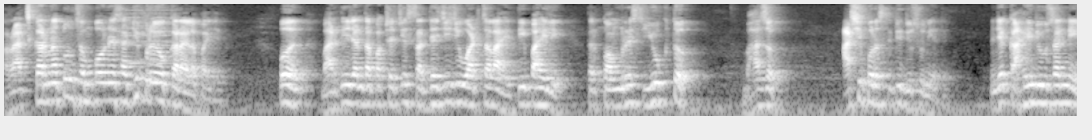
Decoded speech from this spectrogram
राजकारणातून संपवण्यासाठी प्रयोग करायला पाहिजे. पण भारतीय जनता पक्षाची सध्याची जी वाटचाल आहे ती पाहिली तर काँग्रेस युक्त भाजप अशी परिस्थिती दिसून येते. म्हणजे काही दिवसांनी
